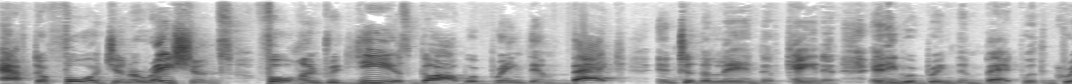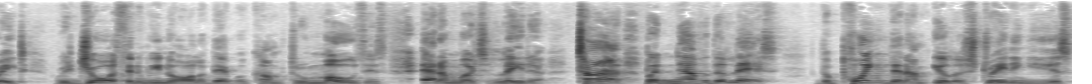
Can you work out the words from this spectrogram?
after four generations, 400 years, God will bring them back into the land of Canaan and he will bring them back with great rejoicing. And we know all of that will come through Moses at a much later time. But nevertheless, the point that I'm illustrating is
